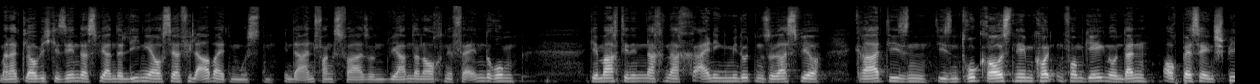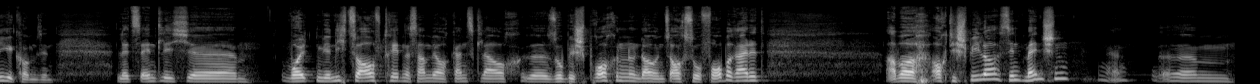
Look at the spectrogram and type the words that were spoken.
man hat, glaube ich, gesehen, dass wir an der Linie auch sehr viel arbeiten mussten in der Anfangsphase. Und wir haben dann auch eine Veränderung gemacht in, nach, nach einigen Minuten, sodass wir gerade diesen, diesen Druck rausnehmen konnten vom Gegner und dann auch besser ins Spiel gekommen sind. Letztendlich äh, wollten wir nicht so auftreten, das haben wir auch ganz klar auch äh, so besprochen und uns auch so vorbereitet. Aber auch die Spieler sind Menschen. Ja. Ähm,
